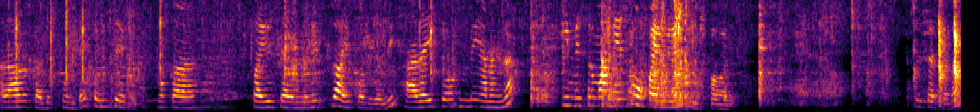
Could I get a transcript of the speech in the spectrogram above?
అలాగ కదుపుకుంటే కొంచెంసేపు ఒక ఫైవ్ సెవెన్ మినిట్స్లో అయిపోతుంది అది అది అయిపోతుంది అనగా ఈ మిశ్రమాన్ని వేసి ఒక ఫైవ్ మినిట్స్ ఉంచుకోవాలి. చూసారు కదా?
